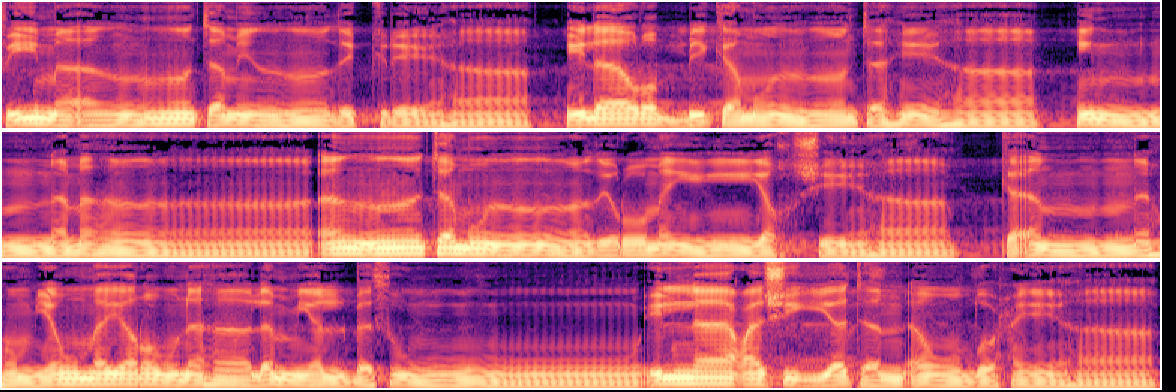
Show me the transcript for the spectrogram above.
فيما أنت من ذكرها إلى ربك منتهيها إنما أنت منذر من يخشيها كأنهم يوم يرونها لم يلبثوا إلا عشية أو ضحيها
